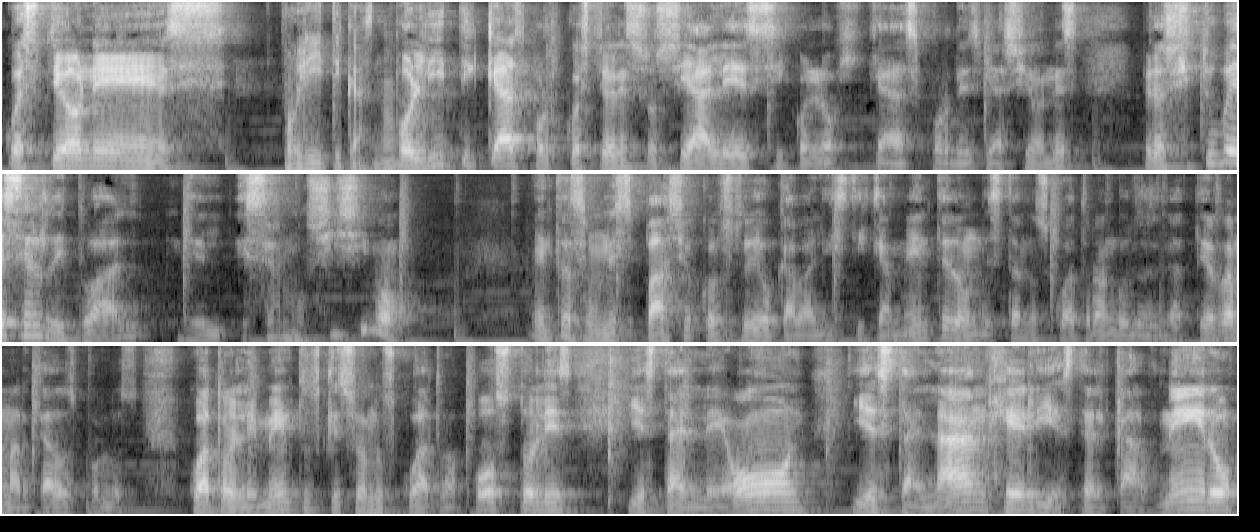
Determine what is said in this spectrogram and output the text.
cuestiones políticas, ¿no? Políticas, por cuestiones sociales, psicológicas, por desviaciones, pero si tú ves el ritual, es hermosísimo. Entras a un espacio construido cabalísticamente donde están los cuatro ángulos de la tierra marcados por los cuatro elementos que son los cuatro apóstoles y está el león y está el ángel y está el carnero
